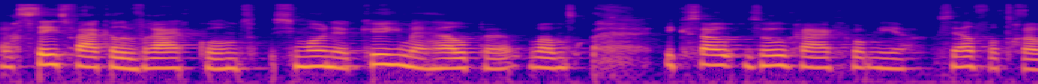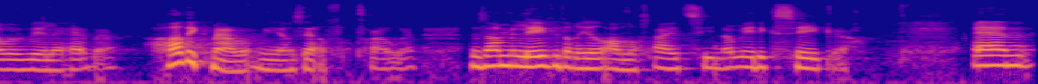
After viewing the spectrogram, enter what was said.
er steeds vaker de vraag komt: Simone, kun je me helpen? Want ik zou zo graag wat meer zelfvertrouwen willen hebben. Had ik maar wat meer zelfvertrouwen, dan zou mijn leven er heel anders uitzien. Dat weet ik zeker. En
